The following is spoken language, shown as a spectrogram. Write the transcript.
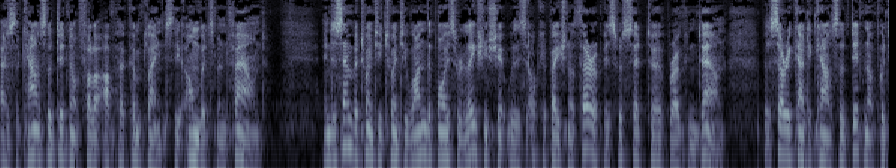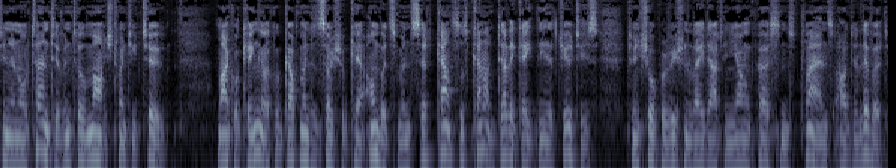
as the Council did not follow up her complaints, the Ombudsman found. In December 2021, the boy's relationship with his occupational therapist was said to have broken down, but Surrey County Council did not put in an alternative until March 22. Michael King, local government and social care ombudsman, said councils cannot delegate their duties to ensure provision laid out in young persons' plans are delivered.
